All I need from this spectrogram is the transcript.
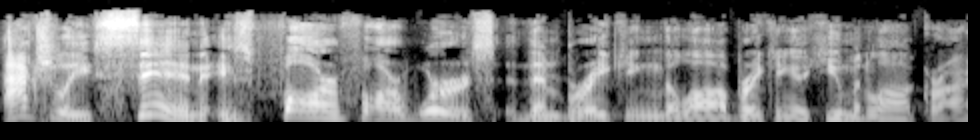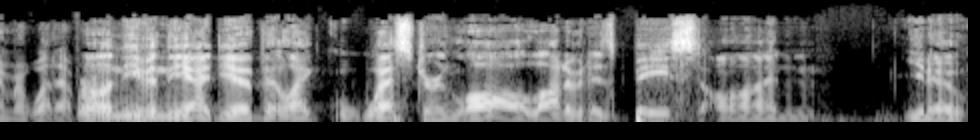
actually, sin is far, far worse than breaking the law, breaking a human law crime or whatever. Well, and even the idea that like Western law, a lot of it is based on you know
